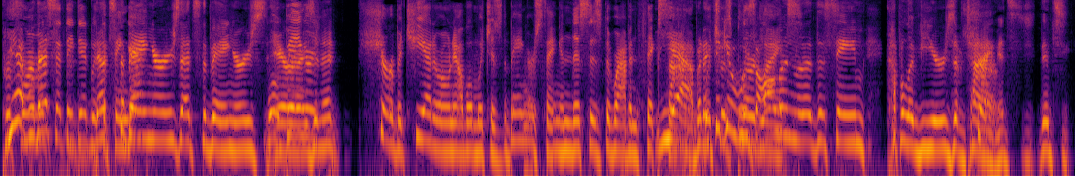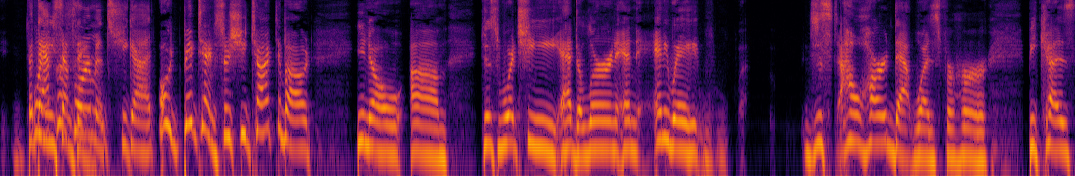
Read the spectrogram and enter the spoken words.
performance that they did with that's the finger. Bangerz. That's the Bangerz Well, era, Bangerz- isn't it? Sure, but she had her own album, which is the Bangerz thing, and this is the Robin Thicke song. Yeah, but I think it was all Lines. in the, the same couple of years of time. Sure. It's it's But that 20-something. performance she got. Oh, big time. So she talked about, you know, um, just what she had to learn. And anyway, just how hard that was for her because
